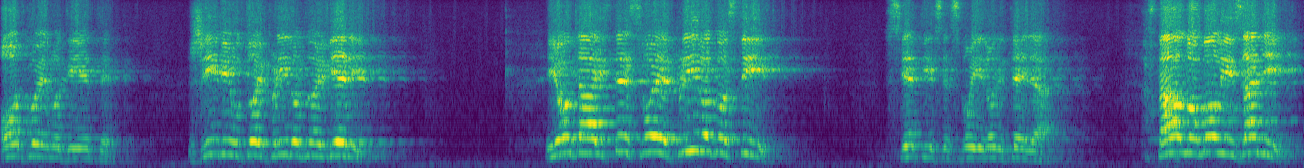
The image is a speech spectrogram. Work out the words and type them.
Odgojeno dijete. Živi u toj prirodnoj vjeri. I onda iz te svoje prirodnosti sjeti se svojih roditelja. Stalno moli za njih.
